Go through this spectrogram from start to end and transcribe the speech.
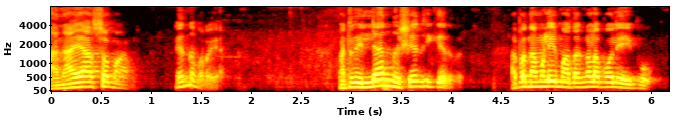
അനായാസമാണ് എന്ന് പറയാം. മറ്റതില്ലാന്ന് നിഷേധിക്കരുത്. അപ്പം നമ്മൾ ഈ മതങ്ങളെ പോലെ ആയിപ്പോവും.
